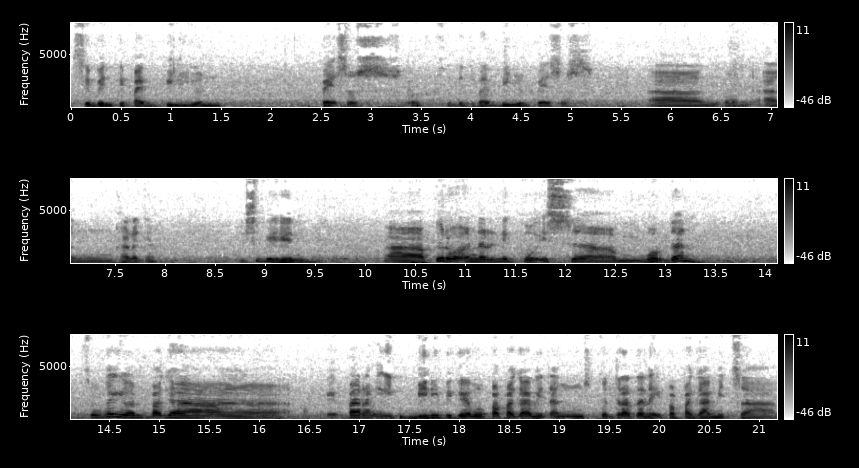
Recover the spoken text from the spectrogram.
75 billion pesos. Oh, 75 billion pesos ang ang halaga. Ibig sabihin, ah, pero ang narinig ko is ah, more than. So ngayon, pag ah, eh, parang i- binibigay mo, papagamit, ang kontrata na ipapagamit sa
